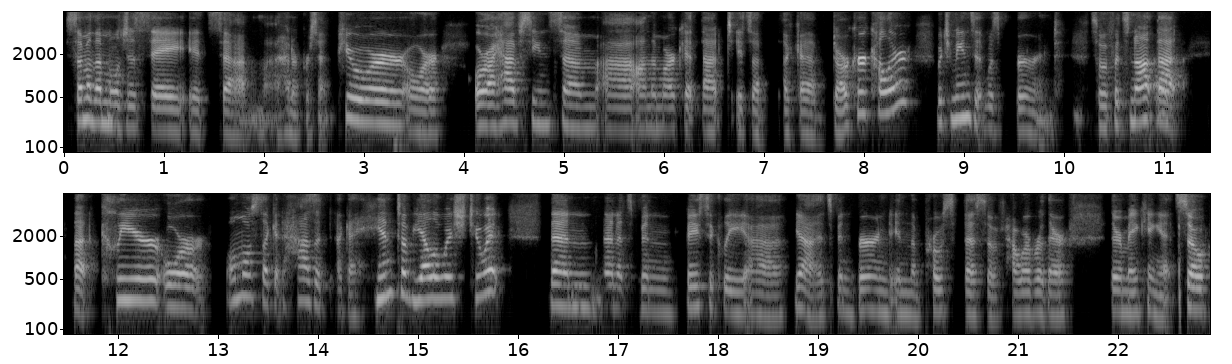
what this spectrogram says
Some of them will just say it's um, 100% pure, or or I have seen some uh, on the market that it's a like a darker color, which means it was burned. So if it's not that that clear or almost like it has a like a hint of yellowish to it, then mm. then it's been basically uh, yeah, it's been burned in the process of however they're they're making it. So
